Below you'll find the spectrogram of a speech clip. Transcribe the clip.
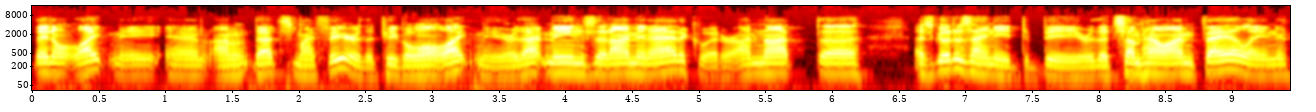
they don't like me, and I'm, that's my fear that people won't like me, or that means that I'm inadequate, or I'm not uh, as good as I need to be, or that somehow I'm failing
